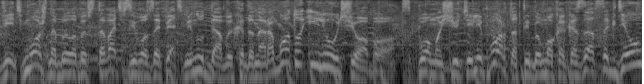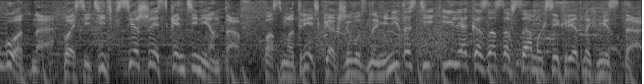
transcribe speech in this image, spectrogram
Ведь можно было бы вставать всего за пять минут до выхода на работу или учебу. С помощью телепорта ты бы мог оказаться где угодно, посетить все шесть континентов, посмотреть, как живут знаменитости или оказаться в самых секретных местах.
